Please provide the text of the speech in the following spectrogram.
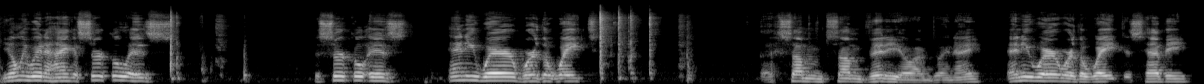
The only way to hang a circle is, the circle is anywhere where the weight, uh, some, some video I'm doing, eh? Anywhere where the weight is heavy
